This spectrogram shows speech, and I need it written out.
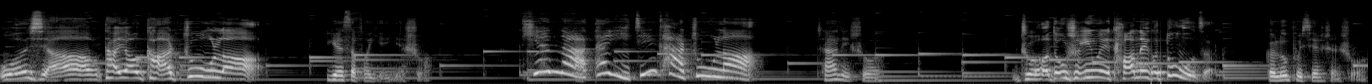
我想他要卡住了，约瑟夫爷爷说：“天哪，他已经卡住了。”查理说：“这都是因为他那个肚子。”格鲁普先生说。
